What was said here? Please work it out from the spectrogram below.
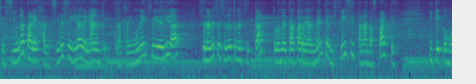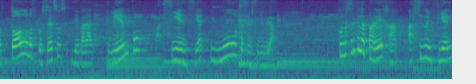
que si una pareja decide seguir adelante tras una infidelidad, será necesario transitar por una etapa realmente difícil para ambas partes y que como todos los procesos llevará tiempo, paciencia y mucha sensibilidad. Conocer que la pareja ha sido infiel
